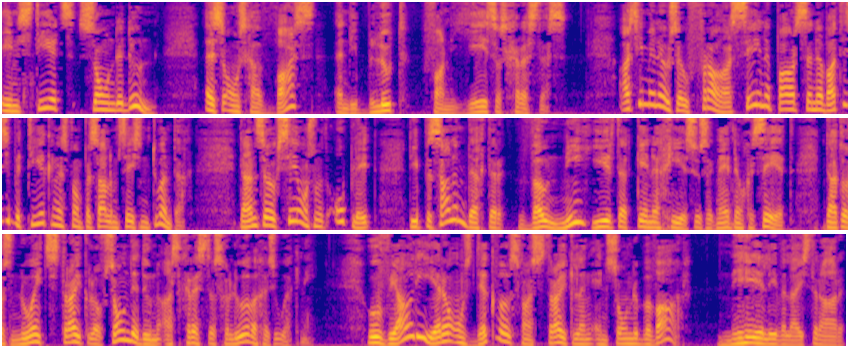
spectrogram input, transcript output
en steeds sonde doen, is ons gewas in die bloed van Jesus Christus. As jy my nou sou vra, sê in 'n paar sinne, wat is die betekenis van Psalm 26? Dan sou ek sê ons moet oplet, die psalmdigter wou nie hier te kenne gee, soos ek net nou gesê het, dat ons nooit struikel of sonde doen as Christus gelowiges ook nie. Hoewel die Here ons dikwels van struikeling en sonde bewaar. Nee, liewe luisteraar,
